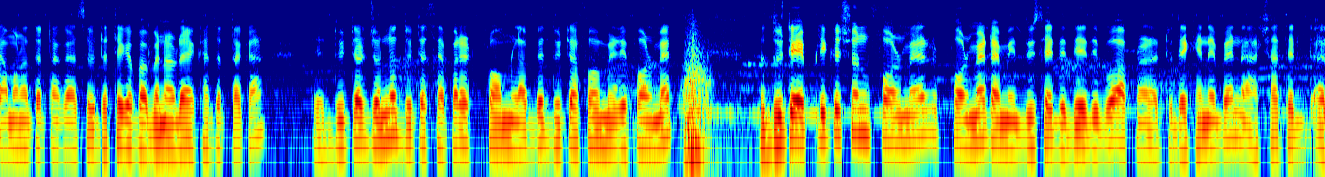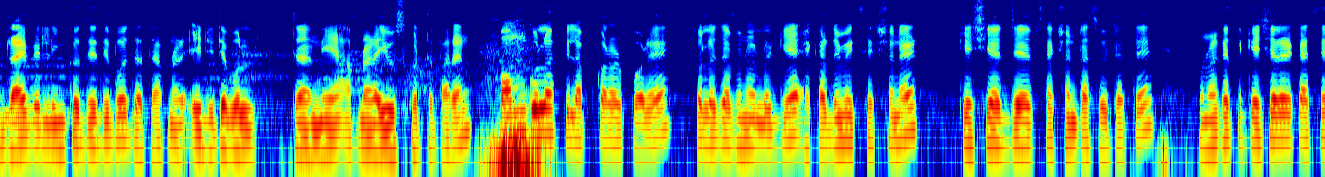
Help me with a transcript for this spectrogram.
জামানতের টাকা আছে ওইটা থেকে পাবেন আরও এক হাজার টাকা। তো দুইটার জন্য দুইটা সেপারেট ফর্ম লাগবে। দুইটা ফর্মেরই ফর্ম্যাট দুইটা অ্যাপ্লিকেশন ফর্মের ফর্ম্যাট আমি দুই সাইডে দিয়ে দিব, আপনারা একটু দেখে নেবেন। আর সাথে ড্রাইভের লিঙ্কও দিয়ে দিব, যাতে আপনার এডিটেবলটা নিয়ে আপনারা ইউজ করতে পারেন। ফর্মগুলো ফিল আপ করার পরে চলে যাবেন হলো গিয়ে একাডেমিক সেকশনের কেশিয়ার যে সেকশনটা আছে ওইটাতে। ওনার কাছে কেশিয়ারের কাছে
